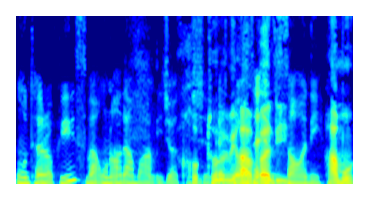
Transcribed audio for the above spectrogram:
اون تراپیست و اون آدم با هم ایجاد خب میشه. تو ببین اولی- انسانی. همون.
